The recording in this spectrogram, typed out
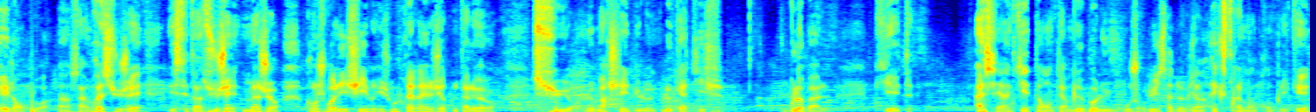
et l'emploi. Hein, c'est un vrai sujet et c'est un sujet majeur. Quand je vois les chiffres, et je vous ferai réagir tout à l'heure sur le marché du locatif global qui est assez inquiétant en termes de volume aujourd'hui, ça devient extrêmement compliqué.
